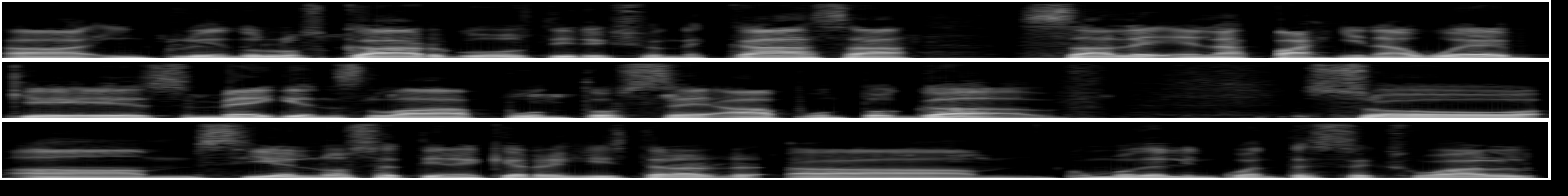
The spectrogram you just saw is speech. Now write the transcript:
ah, incluyendo los cargos, dirección de casa, sale en la página web que es meganslaw.ca.gov. So, um, si él no se tiene que registrar um, como delincuente sexual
